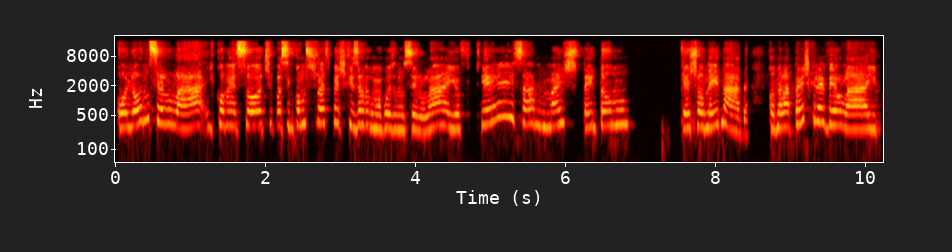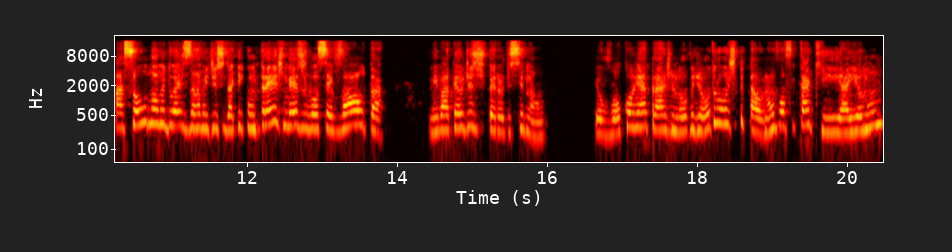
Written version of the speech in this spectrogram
olhou no celular e começou, tipo assim, como se estivesse pesquisando alguma coisa no celular. E eu fiquei, sabe, mas então não questionei nada. Quando ela prescreveu lá e passou o nome do exame e disse: daqui com três meses você volta, me bateu o desespero. Eu disse: não eu vou correr atrás de novo de outro hospital, não vou ficar aqui. Aí eu não.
